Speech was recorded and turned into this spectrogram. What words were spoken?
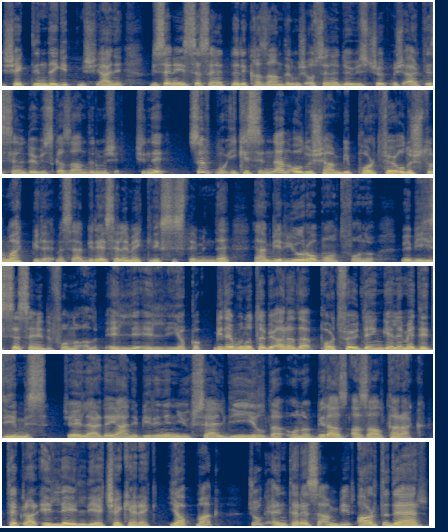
şeklinde gitmiş. Yani bir sene hisse senetleri kazandırmış, o sene döviz çökmüş, ertesi sene döviz kazandırmış. Şimdi sırf bu ikisinden oluşan bir portföy oluşturmak bile mesela bireysel emeklilik sisteminde yani bir Eurobond fonu ve bir hisse senedi fonu alıp 50-50 yapıp bir de bunu tabii arada portföy dengeleme dediğimiz şeylerde yani birinin yükseldiği yılda onu biraz azaltarak tekrar 50-50'ye çekerek yapmak çok enteresan bir artı değer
